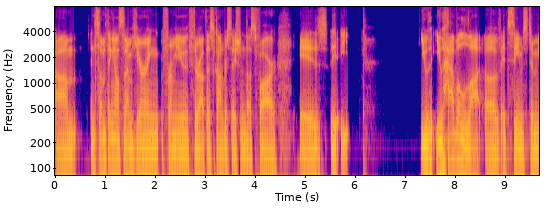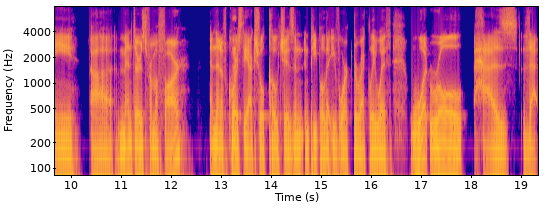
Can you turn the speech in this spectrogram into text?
Um, and something else that I'm hearing from you throughout this conversation thus far is you you have a lot of it seems to me uh, mentors from afar and then of course the actual coaches and, and, people that you've worked directly with. What role has that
